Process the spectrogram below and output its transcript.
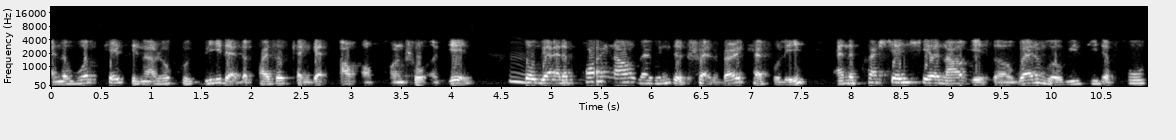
and the worst case scenario could be that the prices can get out of control again. Mm. So we are at a point now where we need to tread very carefully. And the question here now is uh, when will we see the full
